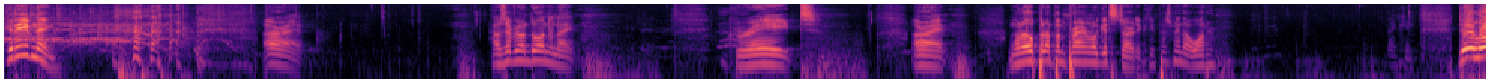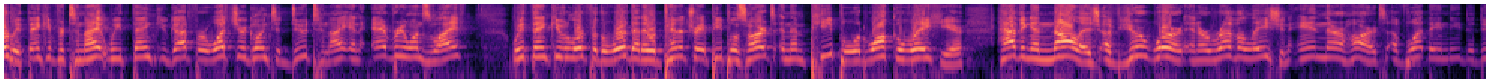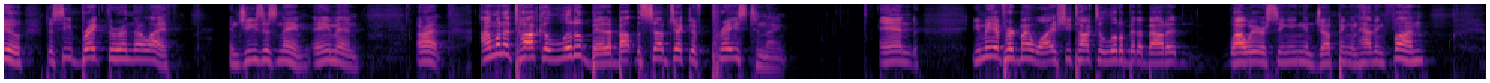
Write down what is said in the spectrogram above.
Good evening. All right. How's everyone doing tonight? Great. All right. I'm going to open up in prayer and we'll get started. Can you pass me that water? Thank you. Dear Lord, we thank you for tonight. We thank you, God, for what you're going to do tonight in everyone's life. We thank you, Lord, for the word that it would penetrate people's hearts, and then people would walk away here having a knowledge of your word and a revelation in their hearts of what they need to do to see breakthrough in their life. In Jesus' name, amen. All right, I'm going to talk a little bit about the subject of praise tonight. And you may have heard my wife, she talked a little bit about it while we were singing and jumping and having fun.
